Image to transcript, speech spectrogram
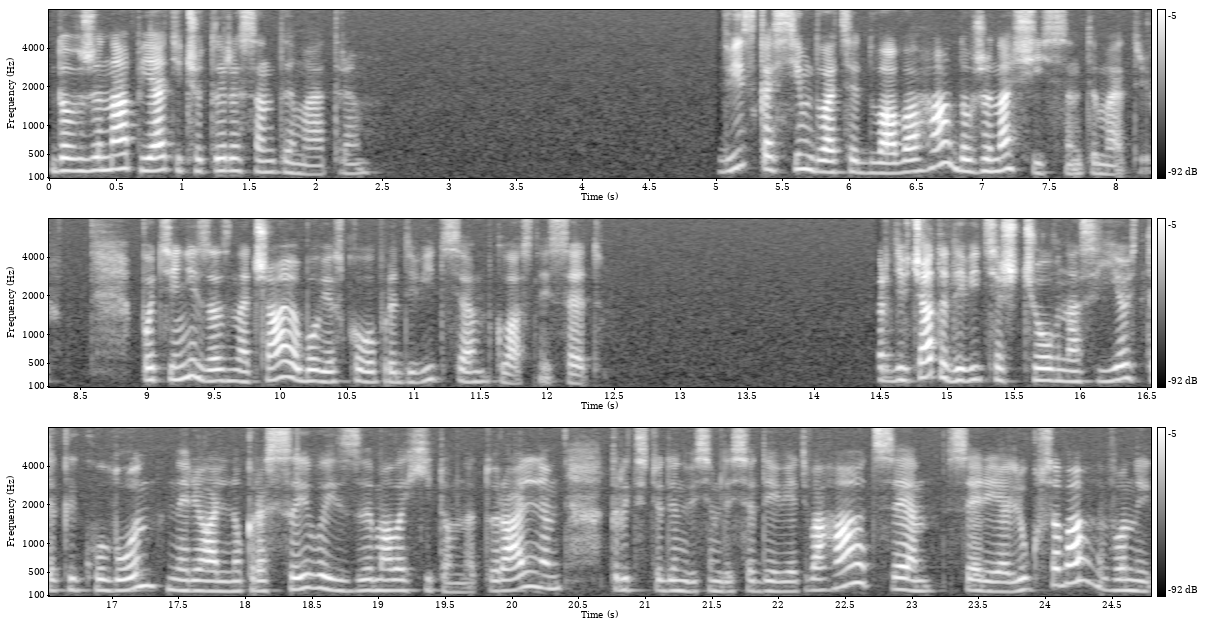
Довжина 5,4 см. Двіска 7,22 вага, довжина 6 см. По ціні зазначаю, обов'язково придивіться класний сет. Тепер, дівчата, дивіться, що в нас є ось такий кулон, нереально красивий, з малахітом натуральним. 31,89 вага. Це серія люксова. Вони,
